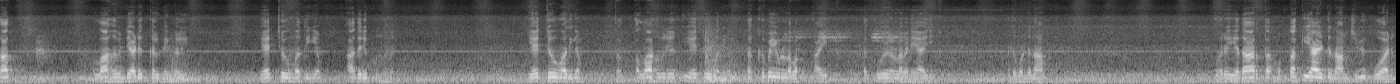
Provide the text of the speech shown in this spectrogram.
കാക്ക് അള്ളാഹുവിന്റെ അടുക്കൽ നിങ്ങളിൽ ഏറ്റവും അധികം ആദരിക്കുന്നവൻ. ഏറ്റവും അധികം അള്ളാഹുവിന് ഏറ്റവും അധികം തക്കുവയുള്ളവർ ആയിരിക്കും തക്കുവയുള്ളവനെ ആയിരിക്കും. അതുകൊണ്ട് നാം ഒരു യഥാർത്ഥ മുത്തക്കിയായിട്ട് നാം ജീവിക്കുവാനും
